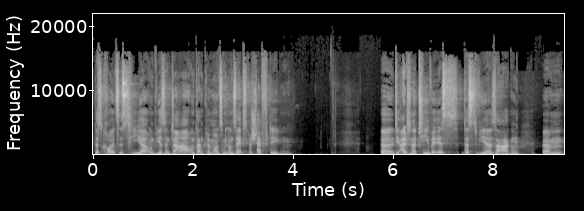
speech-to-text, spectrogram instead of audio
das Kreuz ist hier und wir sind da und dann können wir uns mit uns selbst beschäftigen. Äh, die Alternative ist, dass wir sagen, ähm,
